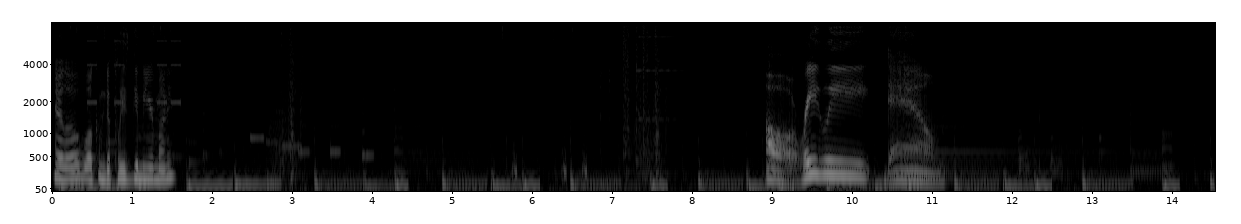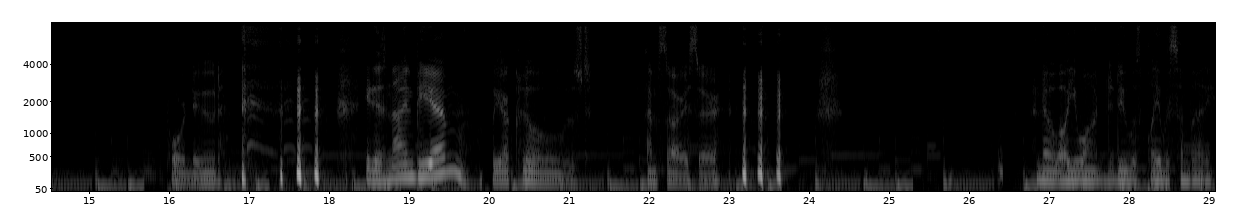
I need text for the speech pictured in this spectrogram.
Hello, welcome to Please Give Me Your Money. Oh, really? Damn. Poor dude. it is 9 p.m. We are closed. I'm sorry, sir. I know all you wanted to do was play with somebody.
